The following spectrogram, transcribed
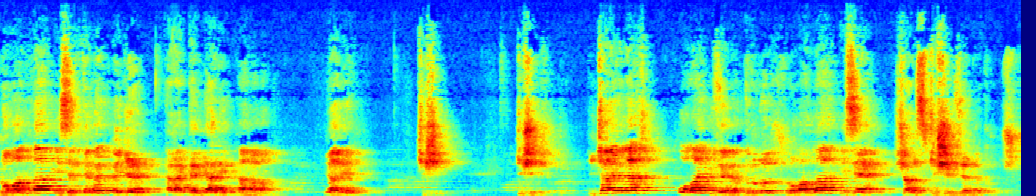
Romanda ise temel öge karakter yani kahraman. Yani kişi. Kişidir. Hikayeler olay üzerine kurulur, romanlar ise şahıs, kişi üzerine kurulur.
